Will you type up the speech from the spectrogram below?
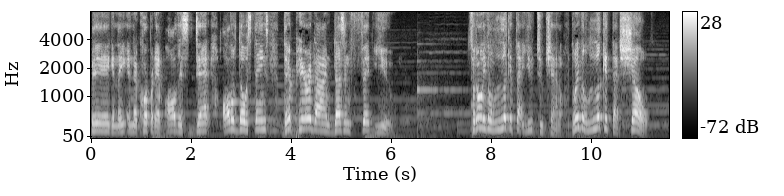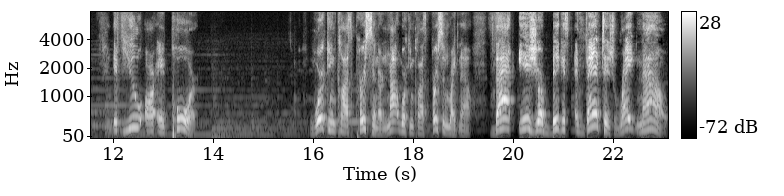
big and they and their corporate have all this debt all of those things their paradigm doesn't fit you. So don't even look at that youtube channel. Don't even look at that show. If you are a poor working class person or not working class person right now that is your biggest advantage right now.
